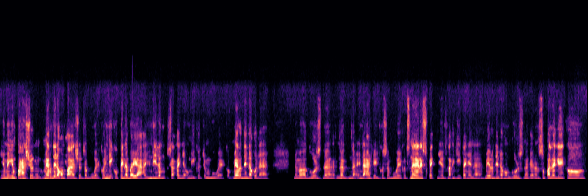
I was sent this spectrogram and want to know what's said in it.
yung may yung passion, meron din akong passion sa buhay ko. Hindi ko pinabayaan, hindi lang sa kanya umikot yung buhay ko. Meron din ako na na mga goals na na, na ina-attain ko sa buhay ko. Tapos nare-respect niya, nakikita niya na meron din akong goals na gano'n. So palagay ko,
